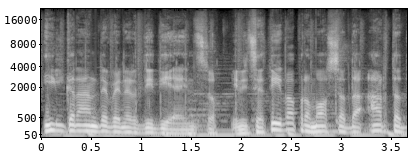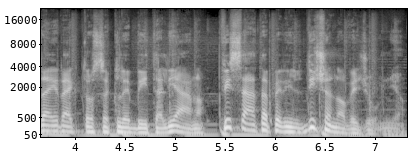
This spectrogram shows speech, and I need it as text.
Il Grande Venerdì di Enzo, iniziativa promossa da Art Directors Club Italiano, fissata per il 19 giugno.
